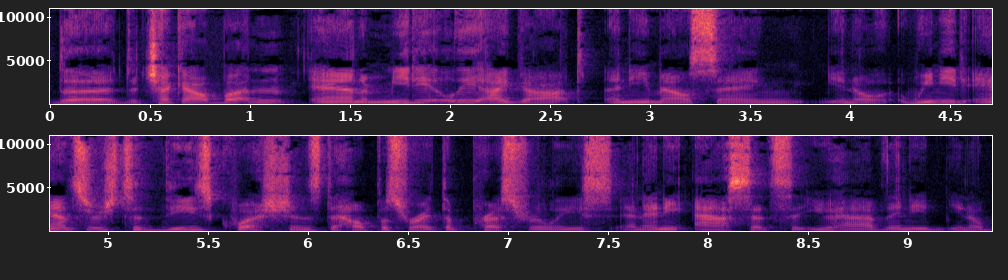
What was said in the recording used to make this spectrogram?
the the checkout button and immediately I got an email saying, you know, we need answers to these questions to help us write the press release and any assets that you have. They need, you know,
